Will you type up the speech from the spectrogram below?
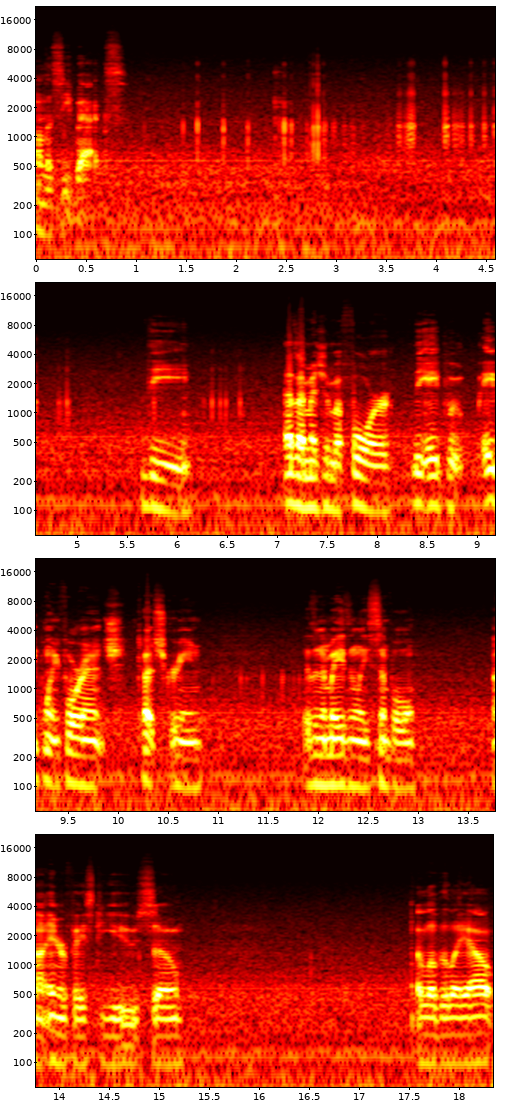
on the seat backs. the, as I mentioned before, the 8, 8.4 inch touchscreen is an amazingly simple uh, interface to use. So I love the layout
